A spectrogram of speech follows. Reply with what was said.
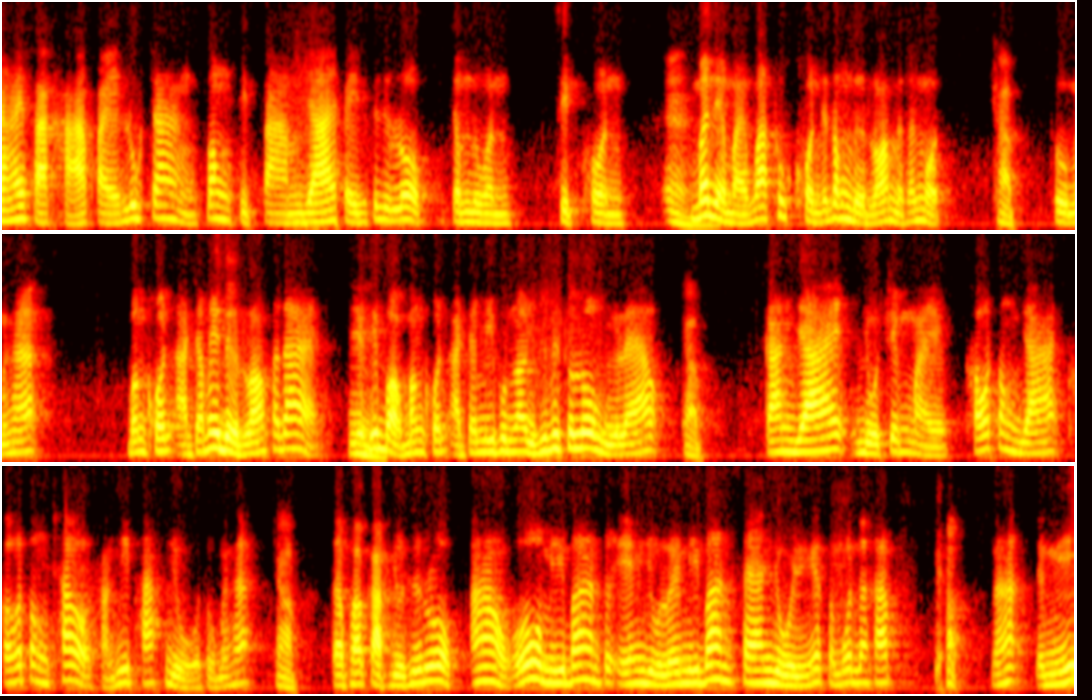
ย้ายสาขาไปลูกจ้างต้องติดตามย้ายไปพิษณุโลกจำนวน 10คนเออไม่ได้หมายว่าทุกคนจะต้องเดือดร้อนเหมือนกันหมด ครับ ถูกไหมฮะ บางคนอาจจะไม่เดือดร้อนก็ได้อืมอย่างที่บอกบางคนอาจจะมีภูมิลำเนาอยู่ที่พิษณุโลกอยู่แล้ว ครับ การย้ายอยู่เชียงใหม่เขาก็ต้องย้ายเขาก็ต้องเช่าสถานที่พักอยู่ถูกไหมฮะ ครับ แต่พอกลับอยู่ที่โลก อ้าว โอ้ มีบ้านตัวเองอยู่เลย มีบ้านแฟนอยู่อย่างเงี้ยสมมตินะครับ ครับนะฮะ อย่างนี้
